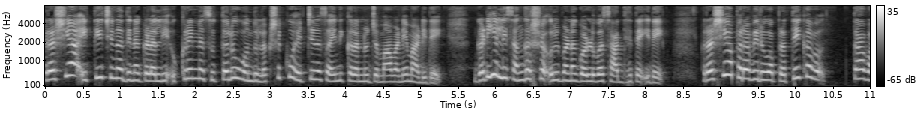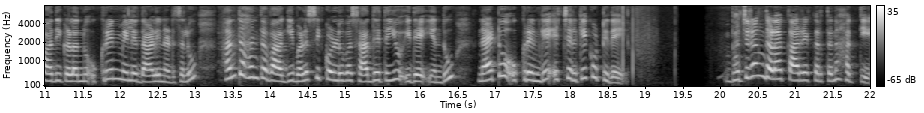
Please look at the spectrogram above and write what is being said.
ರಷ್ಯಾ ಇತ್ತೀಚಿನ ದಿನಗಳಲ್ಲಿ ಉಕ್ರೇನ್ನ ಸುತ್ತಲೂ ಒಂದು ಲಕ್ಷಕ್ಕೂ ಹೆಚ್ಚಿನ ಸೈನಿಕರನ್ನು ಜಮಾವಣೆ ಮಾಡಿದೆ. ಗಡಿಯಲ್ಲಿ ಸಂಘರ್ಷ ಉಲ್ಬಣಗೊಳ್ಳುವ ಸಾಧ್ಯತೆ ಇದೆ. ರಷ್ಯಾ ಪರವಿರುವ ಪ್ರತ್ಯೇಕತಾವಾದಿಗಳನ್ನು ಉಕ್ರೇನ್ ಮೇಲೆ ದಾಳಿ ನಡೆಸಲು ಹಂತ ಹಂತವಾಗಿ ಬಳಸಿಕೊಳ್ಳುವ ಸಾಧ್ಯತೆಯೂ ಇದೆ ಎಂದು ನ್ಯಾಟೋ ಉಕ್ರೇನ್ಗೆ ಎಚ್ಚರಿಕೆ ಕೊಟ್ಟಿದೆ. ಭಜರಂಗ್ ದಳ ಕಾರ್ಯಕರ್ತನ ಹತ್ಯೆ.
